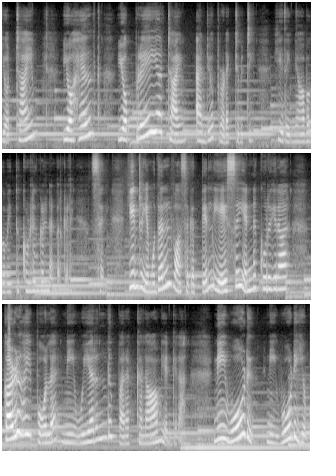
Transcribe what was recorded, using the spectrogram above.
your time your health your prayer time and your productivity இதை ஞாபகம் வைத்துக் கொள்ளுங்கள் நண்பர்களே. சரி இன்றைய முதல் வாசகத்தில் இயேசு என்ன கூறுகிறார்? கழுகை போல நீ உயர்ந்து பறக்கலாம் என்கிறார். நீ ஓடு நீ ஓடியும்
